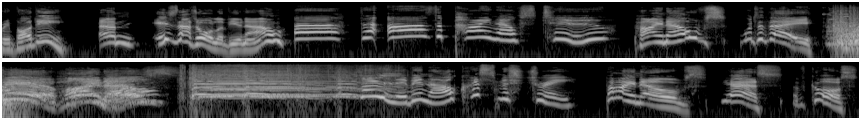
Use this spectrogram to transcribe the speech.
Everybody. Um, is that all of you now? Uh, there are the pine elves too. Pine elves? What are they? We're Pine Elves! They live in our Christmas tree. Pine elves! Yes, of course.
